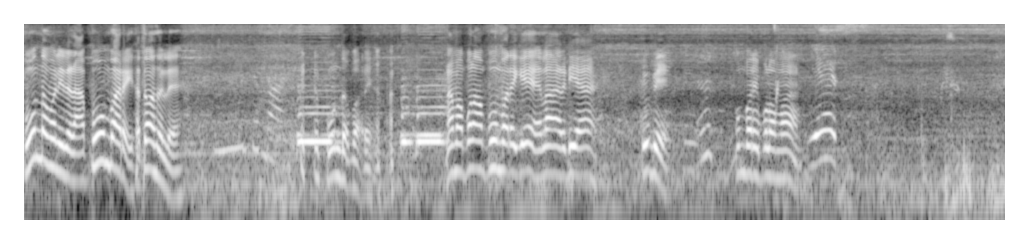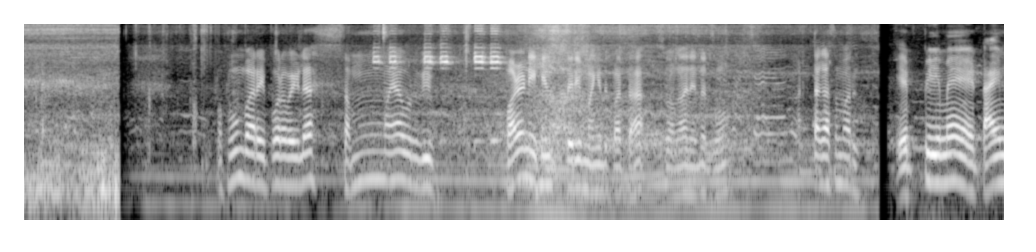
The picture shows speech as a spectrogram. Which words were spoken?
பூந்தமல்லி இல்லைடா பூம்பாறை. சத்தமாக சொல்லு. பூந்தபாறை. நம்ம போகலாம் பூம்பாறைக்கு. எல்லாம் ரெடியா டூபி பூம்பாறை போகலாமா எஸ் பூம்பாறை போகிற வழியில் செம்மையாக ஒரு வியூ பழனி ஹில்ஸ் தெரியுமா இங்கேருந்து பார்த்தா? ஸோ அங்கே தான் நின்று இருக்கும் அட்டகாசமாக இருக்கும் எப்பயுமே டைம்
